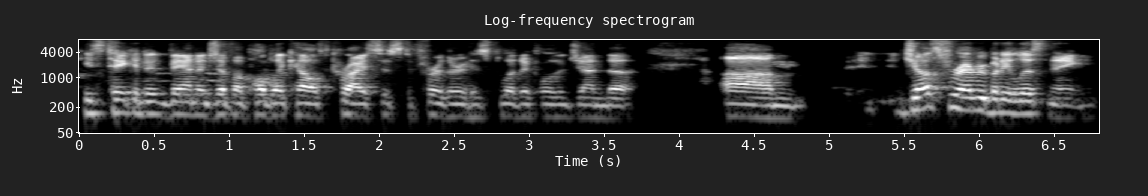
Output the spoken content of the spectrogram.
he's taken advantage of a public health crisis to further his political agenda. Um, just for everybody listening,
